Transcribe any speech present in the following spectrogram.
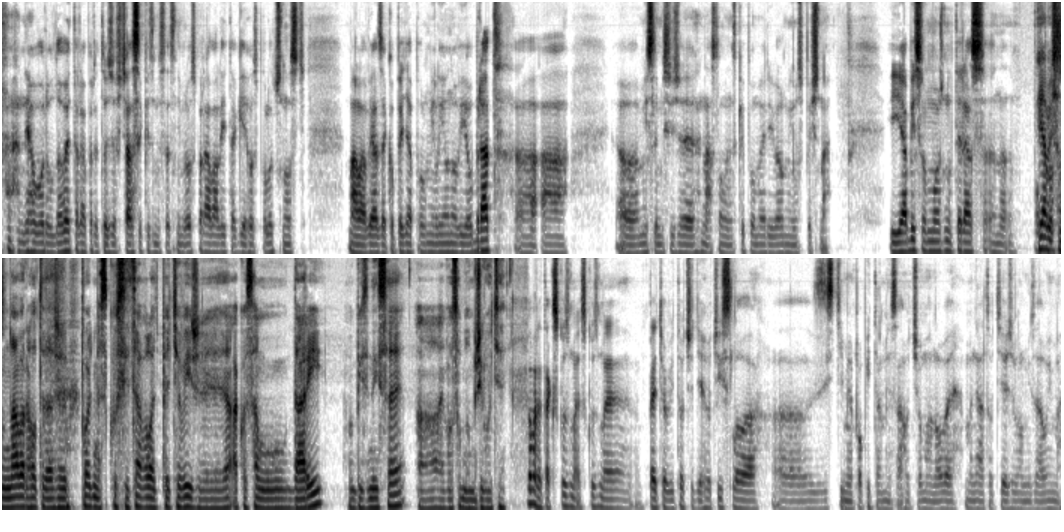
nehovoril do vetra, pretože v čase, keď sme sa s ním rozprávali, tak jeho spoločnosť mala viac ako 5,5 miliónový obrad a, a myslím si, že na slovenské pomery veľmi úspešná. Ja by som možno teraz... Pokos... Ja by som navrhol teda, že poďme skúsiť zavolať Peťovi, že ako sa mu darí v biznise a aj v osobnom živote. Dobre, tak skúsme, skúsme Peťo vytočiť jeho číslo a, a zistíme, popýtame sa ho, čo má nové. Mňa to tiež veľmi zaujíma.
